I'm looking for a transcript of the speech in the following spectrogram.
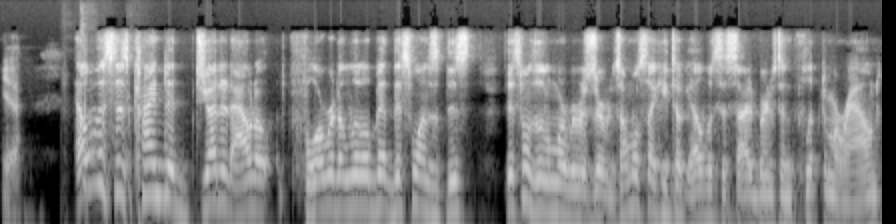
Yeah. Elvis is kind of jutted out a, forward a little bit. This one's this this one's a little more reserved. It's almost like he took Elvis's sideburns and flipped them around.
